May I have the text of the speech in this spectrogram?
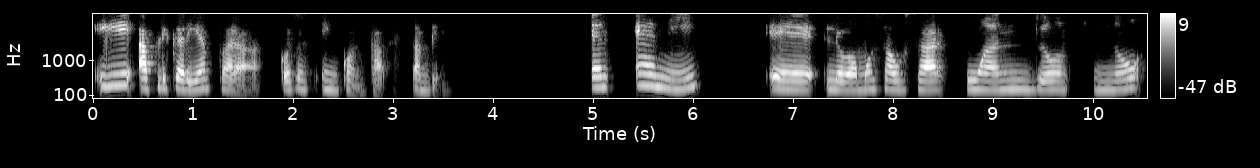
y aplicaría para cosas incontables también. En any eh, lo vamos a usar cuando no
